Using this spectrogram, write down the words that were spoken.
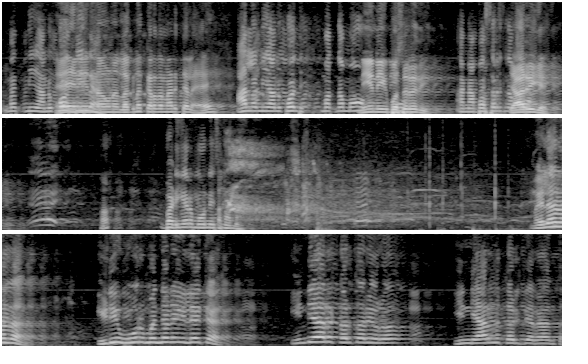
ಮತ್ ನೀ ನೀನು ಅವನ ಲಗ್ನ ಕರೆದ ಮಾಡ್ತಲ್ಲ ಅಲ್ಲ ನೀ ಅನ್ಕೊಂಡಿ ಮತ್ ನಮ್ಮ ನೀನ್ ಈಗ ಬಸರದಿ. ಆ, ನಾ ಬಸರದ ಯಾರಿಗೆ? ಬಡಿಗೆರ ಬಡಿಗರ ಮೌನೇಶ್ ಮಾಮ. ಮೈಲಾರಲ್ಲ ಇಡೀ ಊರ್ ಮಂದಿನೇ ಇಲ್ಲೈತೆ ಇನ್ಯಾರ ಕರ್ತಾರ ಇವರು? ಇನ್ಯಾರನ್ನ ಕರಿತಾರ ಅಂತ.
